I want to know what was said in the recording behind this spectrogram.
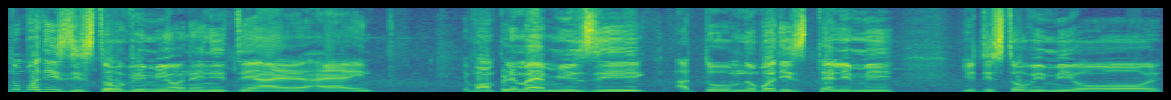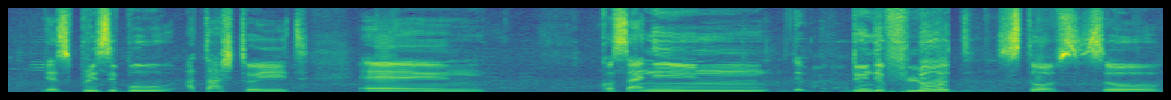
nobody is disturbing me on anything. I, I, if I'm playing my music at home, nobody is telling me you're disturbing me or there's principle attached to it. And concerning the, doing the flood stuff, so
